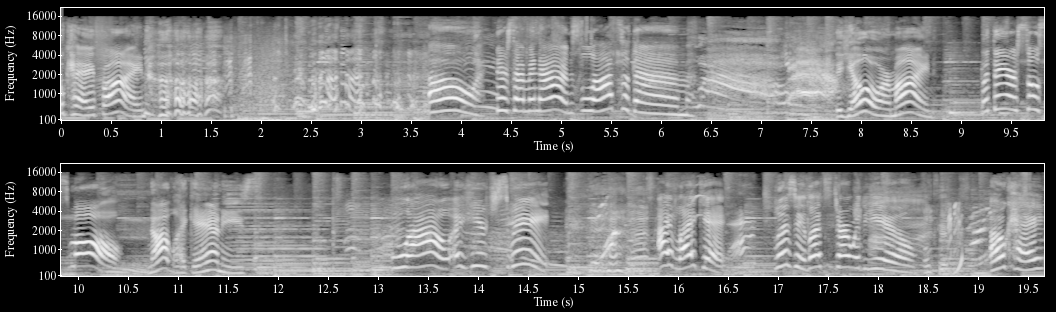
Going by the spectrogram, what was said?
Okay, fine. oh, there's M&Ms, lots of them! Wow! The yellow are mine, but they are so small! Not like Annie's. Wow, a huge sweet! I like it! Lizzie, let's start with you. Okay. Okay.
